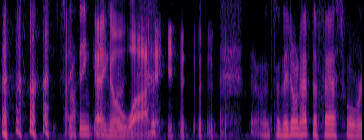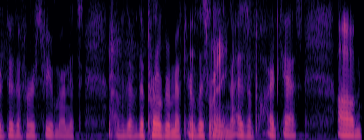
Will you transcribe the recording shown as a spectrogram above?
That's I right, think I know right. why. So they don't have to fast forward through the first few minutes of the, the program if they're That's listening right. as a podcast. Um,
